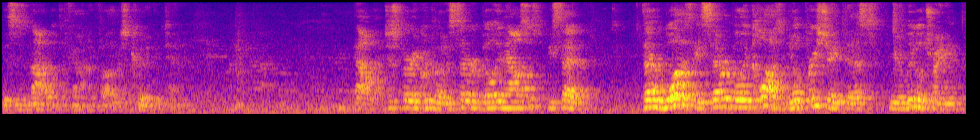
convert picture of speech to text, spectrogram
this is not what the Founding Fathers could have intended. Now, just very quickly on the severability analysis, he said, there was a severability clause, and you'll appreciate this from your legal training,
